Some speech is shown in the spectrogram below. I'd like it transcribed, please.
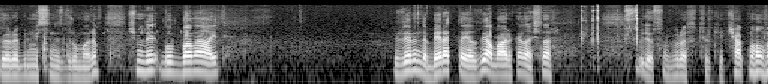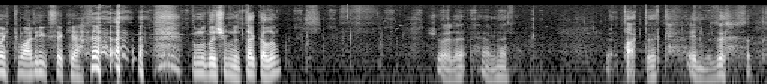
görebilmişsinizdir umarım. Şimdi bu bana ait. Üzerinde Beretta yazıyor ama arkadaşlar biliyorsunuz burası Türkiye. Çakma olma ihtimali yüksek ya. Bunu da şimdi takalım. Şöyle hemen taktık. Elimizi sıktık.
